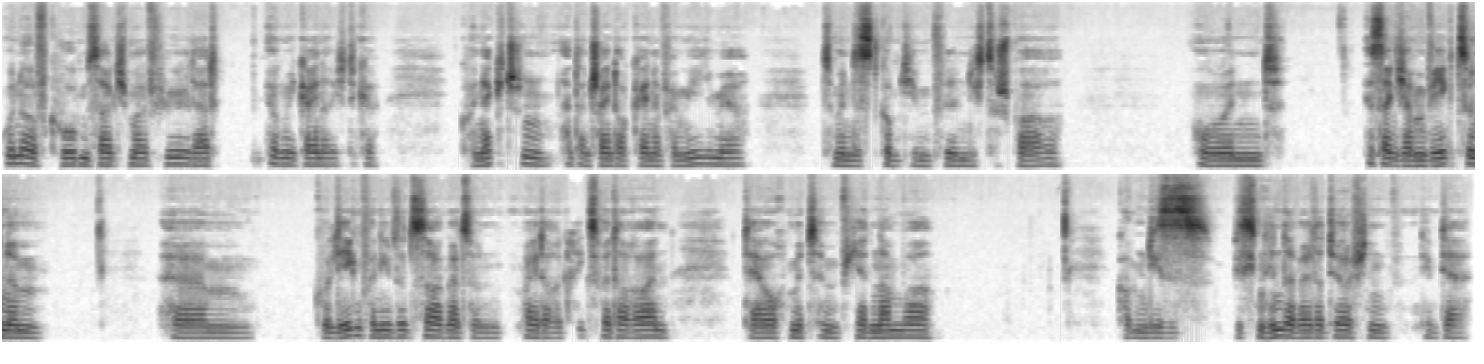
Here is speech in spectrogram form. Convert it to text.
unaufgehoben, sag ich mal, fühlt. Er hat irgendwie keine richtige Connection, hat anscheinend auch keine Familie mehr. Zumindest kommt die im Film nicht zur Sprache. Und ist eigentlich auf dem Weg zu einem ähm, Kollegen von ihm sozusagen, also ein weiterer Kriegsveteran, der auch mit im Vietnam war. Kommt in dieses bisschen Hinterwälderdörfchen, in dem der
